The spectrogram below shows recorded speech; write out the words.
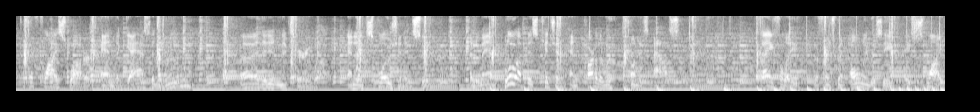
Electrical fly swatter and the gas in the room, uh, they didn't mix very well. And an explosion ensued. And the man blew up his kitchen and part of the roof on his house. Thankfully, the Frenchman only received a slight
